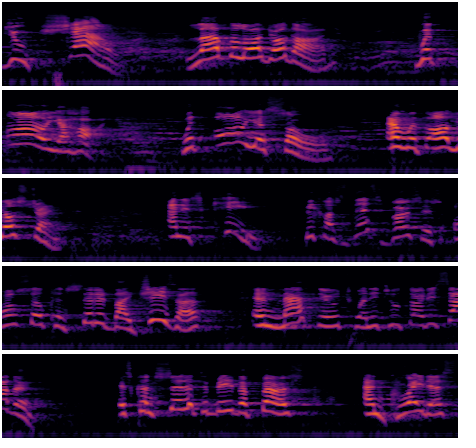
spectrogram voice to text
You shall love the Lord your God with all your heart, with all your soul, and with all your strength. And it's key because this verse is also considered by Jesus in Matthew 22 37. It's considered to be the first and greatest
